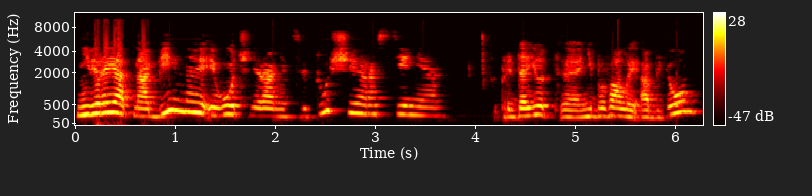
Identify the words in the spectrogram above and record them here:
Невероятно обильное и очень раннецветущее растение придает э, небывалый объем,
